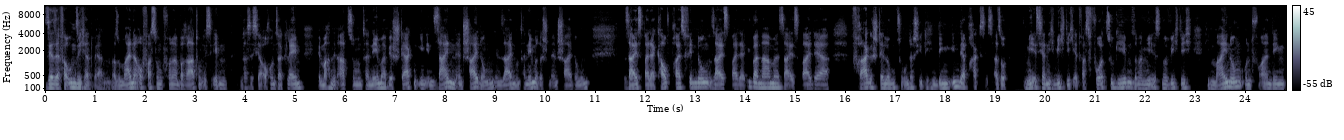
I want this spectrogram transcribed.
sehr, sehr verunsichert werden. Also meine Auffassung von einer Beratung ist eben, das ist ja auch unser Claim, wir machen den Arzt zum Unternehmer, wir stärken ihn in seinen Entscheidungen, in seinen unternehmerischen Entscheidungen, sei es bei der Kaufpreisfindung, sei es bei der Übernahme, sei es bei der Fragestellungen zu unterschiedlichen Dingen in der Praxis. Also mir ist ja nicht wichtig, etwas vorzugeben, sondern mir ist nur wichtig, die Meinung und vor allen Dingen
